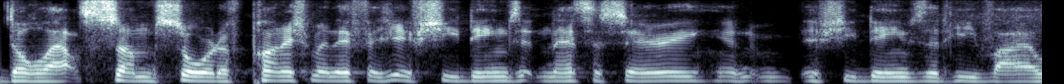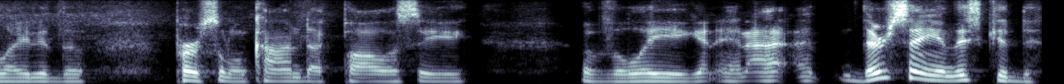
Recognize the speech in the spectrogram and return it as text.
dole out some sort of punishment if if she deems it necessary, and if she deems that he violated the personal conduct policy of the league. And and I, I they're saying this could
